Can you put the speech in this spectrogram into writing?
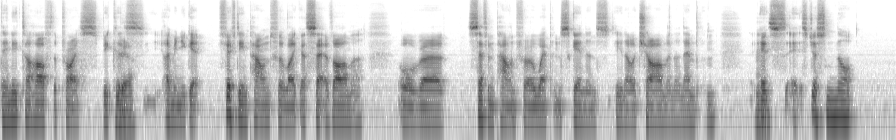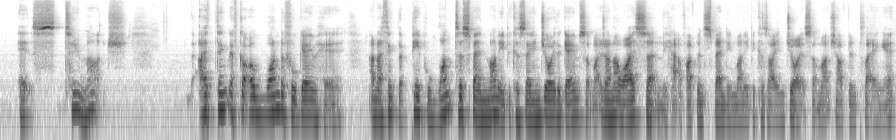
they need to half the price because I mean you get fifteen pound for like a set of armor, or uh, seven pound for a weapon skin and you know a charm and an emblem. Hmm. It's it's just not. It's too much. I think they've got a wonderful game here, and I think that people want to spend money because they enjoy the game so much. I know I certainly have. I've been spending money because I enjoy it so much. I've been playing it.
